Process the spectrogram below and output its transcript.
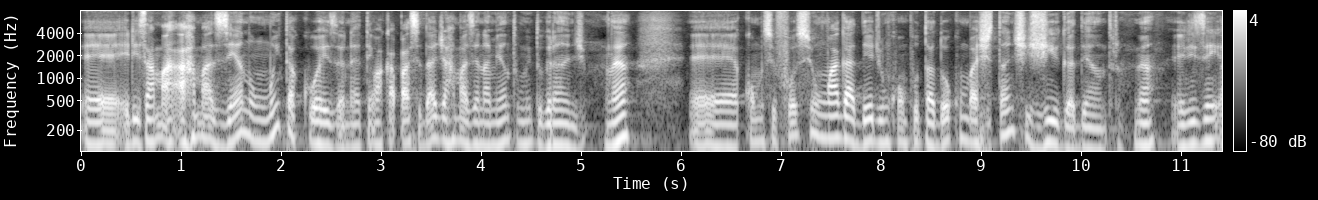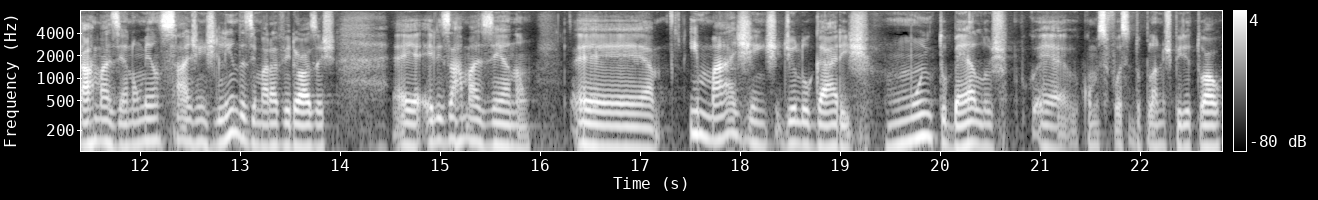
é, eles armazenam muita coisa, né, tem uma capacidade de armazenamento muito grande, né, é como se fosse um HD de um computador com bastante giga dentro, né, eles armazenam mensagens lindas e maravilhosas, é, eles armazenam é, imagens de lugares muito belos, é, como se fosse do plano espiritual,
